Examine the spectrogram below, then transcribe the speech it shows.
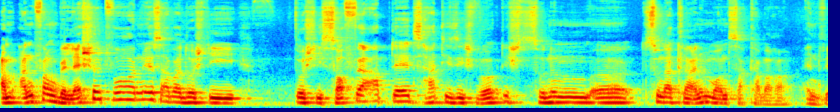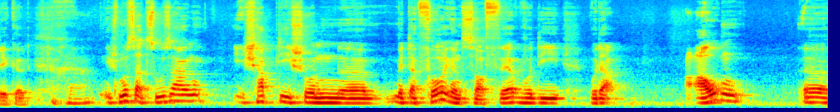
am Anfang belächelt worden ist, aber durch die, durch die Software-Updates hat die sich wirklich zu, einem, äh, zu einer kleinen Monsterkamera entwickelt. Ja. Ich muss dazu sagen, ich habe die schon äh, mit der vorigen Software, wo, die, wo der Augen äh,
